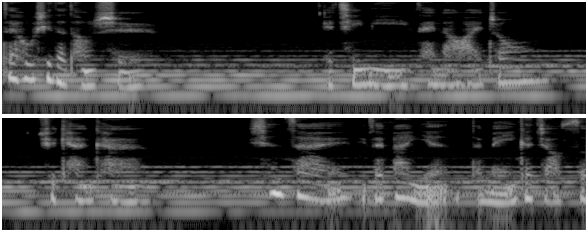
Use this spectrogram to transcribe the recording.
在呼吸的同时，也请你在脑海中。去看看，现在你在扮演的每一个角色，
